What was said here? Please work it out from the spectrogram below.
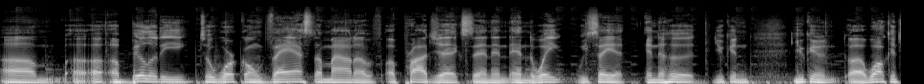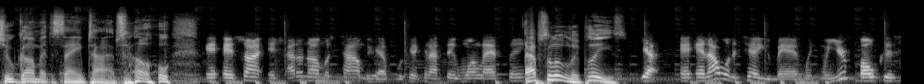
um, uh, ability to work on vast amount of, of projects. And, and and the way we say it in the hood you can you can uh, walk and chew gum at the same time. So and, and Sean I don't know how much time we have. Can, can I say one last thing? absolutely please. Yeah and, and I want to tell you man when, when you're focused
